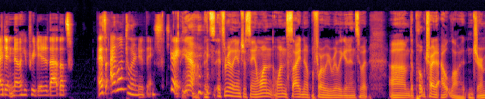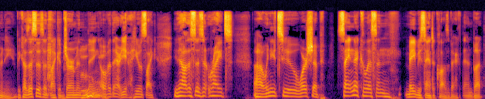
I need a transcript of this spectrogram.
I didn't know he predated that. That's it's, I love to learn new things. It's great. Yeah, it's it's really interesting. And one one side note before we really get into it, um, the Pope tried to outlaw it in Germany because this is a, like a German Ooh. thing over there. Yeah, he was like, you know, this isn't right. Uh, we need to worship Saint Nicholas and maybe Santa Claus back then, but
